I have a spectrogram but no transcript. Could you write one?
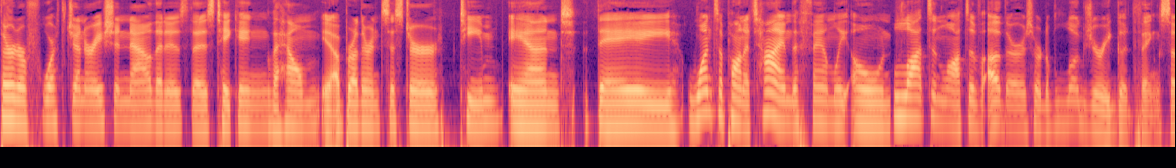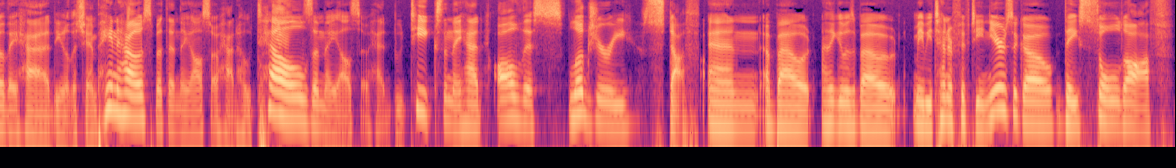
third or fourth generation now that is that is taking the helm. You know, a brother and sister team, and they once upon a time the family owned lots and lots of other sort of luxury good things. So they had you know the champagne house, but then they also had hotels and they also had boutiques and they had all this luxury stuff. And about I think it was about maybe ten or fifteen years ago, they sold off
